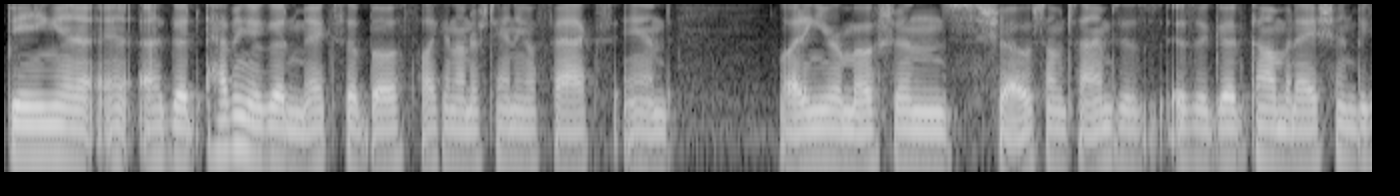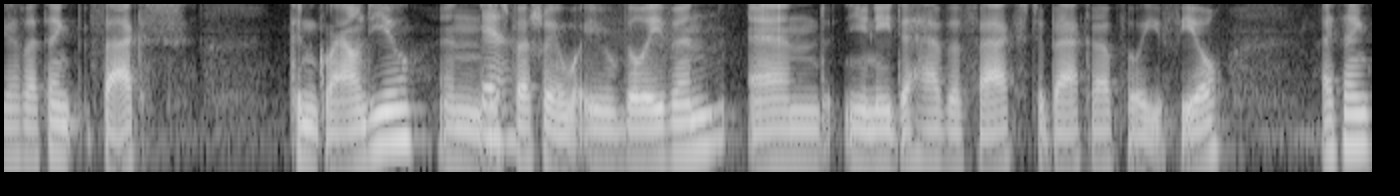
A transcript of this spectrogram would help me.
being in a, in a good having a good mix of both like an understanding of facts and letting your emotions show sometimes is, is a good combination because I think facts can ground you and Yeah. especially what you believe in and you need to have the facts to back up what you feel. I think.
